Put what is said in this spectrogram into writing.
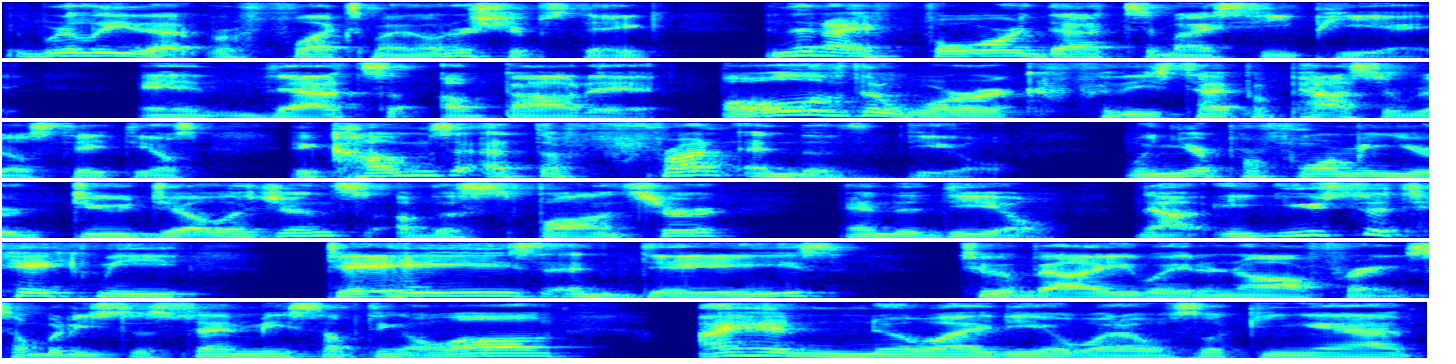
Really, that reflects my ownership stake. And then I forward that to my CPA and that's about it. All of the work for these type of passive real estate deals it comes at the front end of the deal when you're performing your due diligence of the sponsor and the deal. Now it used to take me days and days to evaluate an offering. Somebody used to send me something along. I had no idea what i was looking at.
